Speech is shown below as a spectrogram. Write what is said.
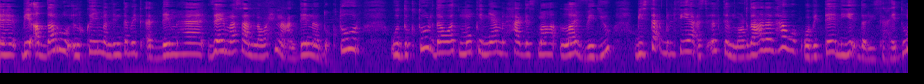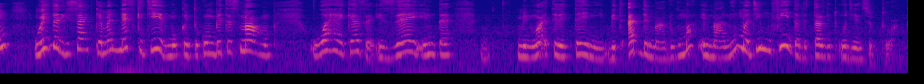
آه، بيقدروا القيمة اللي أنت بتقدمها. زي مثلا لو إحنا عندنا دكتور والدكتور دوت ممكن يعمل حاجة اسمها live video بيستقبل فيها أسئلة المرضى على الهواء وبالتالي يقدر يساعدهم ويقدر يساعد كمان ناس كتير ممكن تكون بتسمعهم. وهكذا إزاي أنت من وقت للتاني بتقدم معلومة؟ المعلومة دي مفيدة لل target audience بتوعك.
